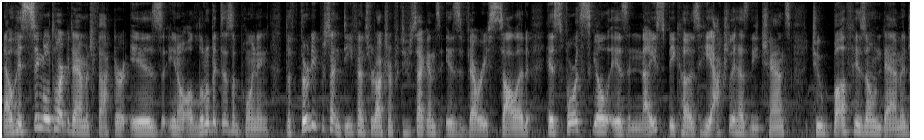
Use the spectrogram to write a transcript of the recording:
Now his single target damage factor is you know a little bit disappointing. The 30 percent defense reduction for two seconds is very solid. His fourth skill is nice because he actually has the chance to buff his own damage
